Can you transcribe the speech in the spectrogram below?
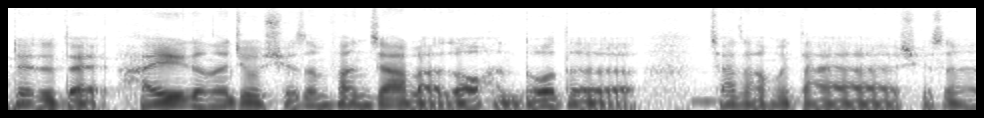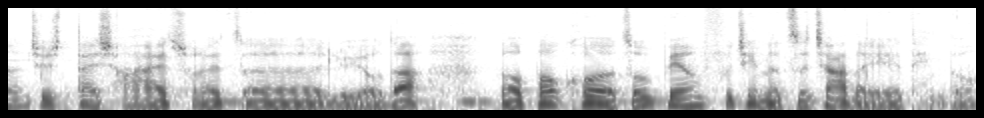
对对对，还有一个呢，就学生放假了，然后很多的家长会带学生，就是带小孩出来呃旅游的，然后包括周边附近的自驾的也挺多。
